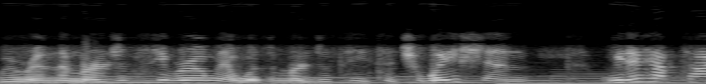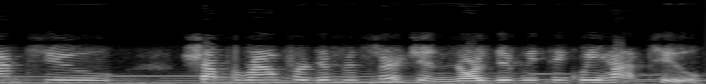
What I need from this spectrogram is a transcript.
We were in the emergency room. It was an emergency situation. We didn't have time to shop around for a different surgeon, nor did we think we had to.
